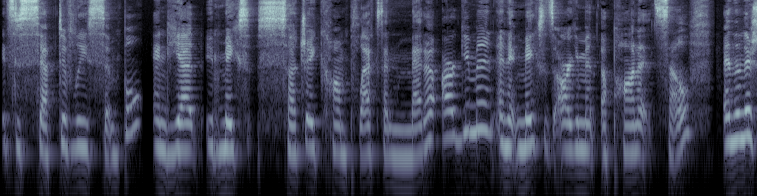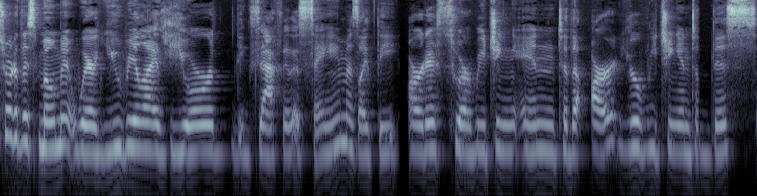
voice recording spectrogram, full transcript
It's deceptively simple, and yet it makes such a complex and meta argument, and it makes its argument upon itself. And then there's sort of this moment where you realize you're exactly the same as like the artists who are reaching into the art. You're reaching into this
